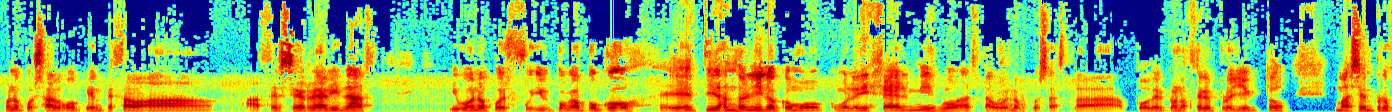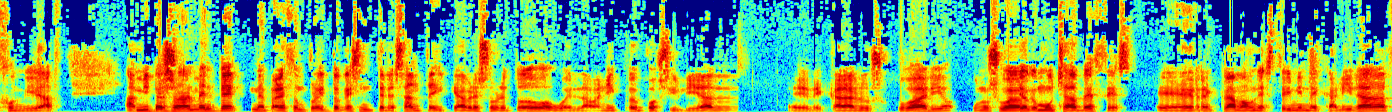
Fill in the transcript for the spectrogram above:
bueno, pues algo que empezaba a hacerse realidad. Y bueno, pues fui poco a poco eh, tirando el hilo, como, como le dije a él mismo, hasta, bueno, pues hasta poder conocer el proyecto más en profundidad. A mí personalmente me parece un proyecto que es interesante y que abre sobre todo el abanico de posibilidades eh, de cara al usuario, un usuario que muchas veces eh, reclama un streaming de calidad,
